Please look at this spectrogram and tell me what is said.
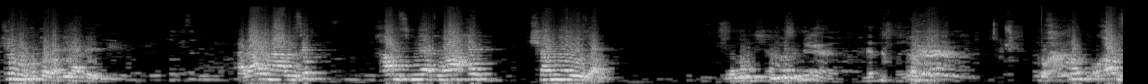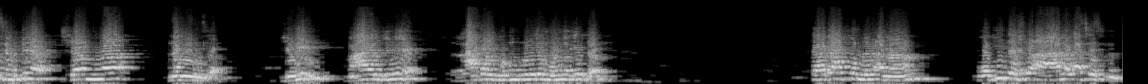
شوف الخطورة فيها فين؟ الآن أنا مسكت 500 واحد شمة user زمان شمة و500 شمة non user جميل معايا الجميع حصل ب conclusion مهمه جدا تابعتهم للامام وجيت أشوف اعمل assessment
